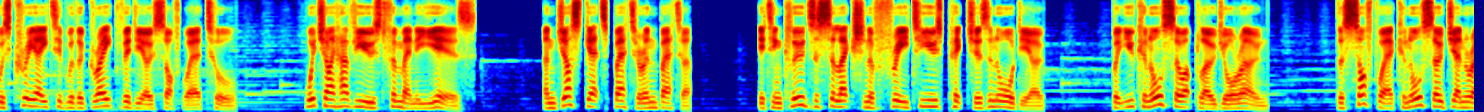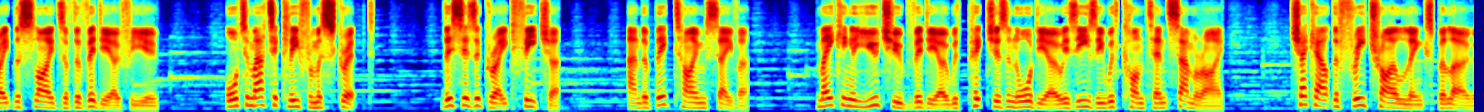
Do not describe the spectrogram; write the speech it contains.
was created with a great video software tool, which I have used for many years, and just gets better and better. It includes a selection of free-to-use pictures and audio, but you can also upload your own. The software can also generate the slides of the video for you automatically from a script. This is a great feature and a big time saver. Making a YouTube video with pictures and audio is easy with Content Samurai. Check out the free trial links below.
